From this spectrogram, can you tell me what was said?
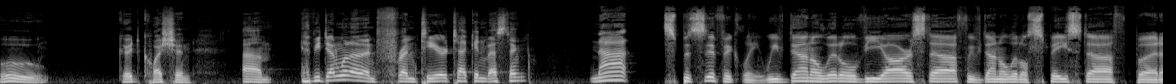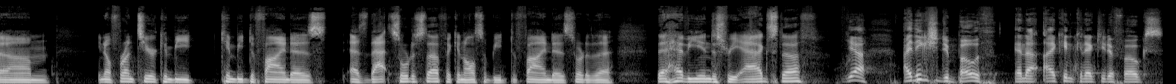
Ooh, good question. Um, have you done one on frontier tech investing? Not specifically. We've done a little VR stuff, we've done a little space stuff, but um, you know, frontier can be can be defined as as that sort of stuff. It can also be defined as sort of the the heavy industry ag stuff. Yeah, I think you should do both, and I, I can connect you to folks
